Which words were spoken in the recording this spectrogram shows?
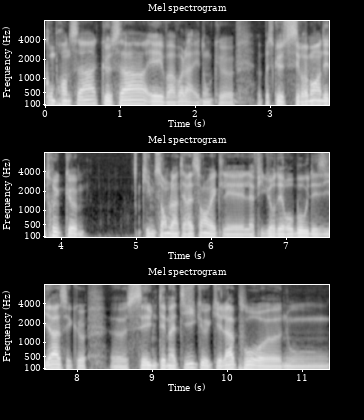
comprendre ça que ça? Et bah, voilà. Et donc euh, parce que c'est vraiment un des trucs que- qui me semble intéressant avec les- la figure des robots ou des IA, c'est que euh, c'est une thématique euh, qui est là pour euh, nous,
